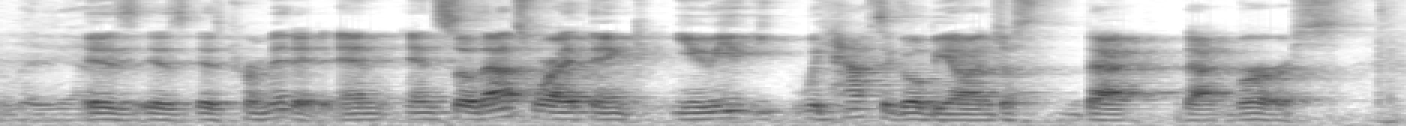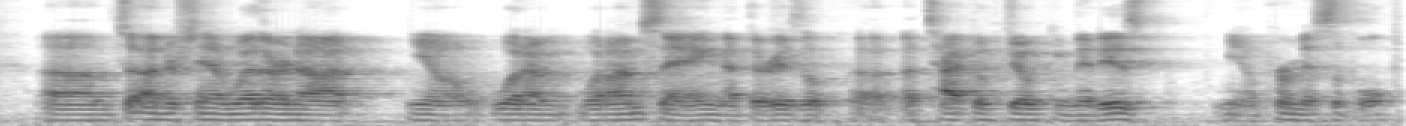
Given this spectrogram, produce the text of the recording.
permitted, yeah. is, is is permitted and and so that's where I think you, you we have to go beyond just that that verse um, to understand whether or not you know what I'm what I'm saying that there is a, a type of joking that is you know permissible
